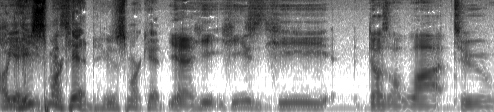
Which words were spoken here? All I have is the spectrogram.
Oh yeah, he's a smart is- kid. He's a smart kid. Yeah, he he's he does a lot to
